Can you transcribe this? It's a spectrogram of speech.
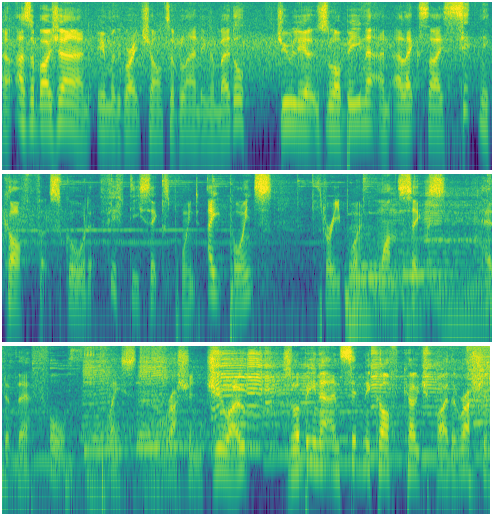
Now, Azerbaijan in with a great chance of landing a medal. Julia Zlobina and Alexei Sitnikov scored 56.8 points, 3.16 ahead of their fourth placed Russian duo. Zlobina and Sitnikov, coached by the Russian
